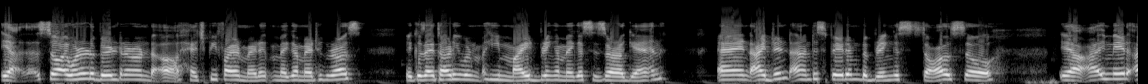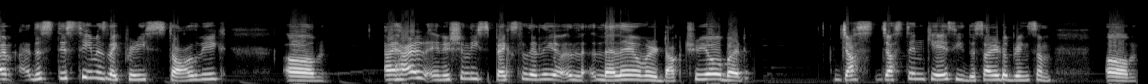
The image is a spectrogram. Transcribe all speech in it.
yeah, so I wanted to build around uh, HP Fire Mega, Mega Metagross because I thought he would he might bring a Mega Scizor again, and I didn't anticipate him to bring a stall. So yeah, I made I'm, this this team is like pretty stall weak. Um, I had initially Specs Lele, Lele over Dugtrio, but just just in case he decided to bring some um,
